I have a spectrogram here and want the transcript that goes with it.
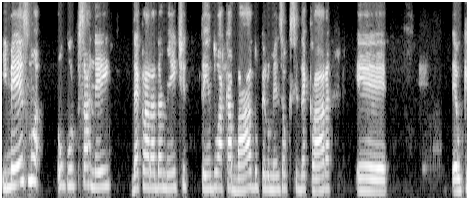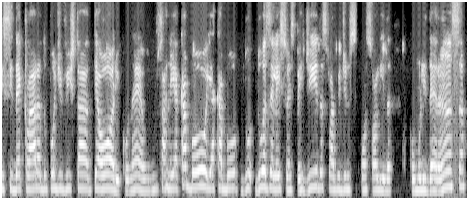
E mesmo o grupo Sarney declaradamente tendo acabado, pelo menos é o que se declara, é, é o que se declara do ponto de vista teórico, né? O Sarney acabou e acabou duas eleições perdidas, Flávio Dino se consolida como liderança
